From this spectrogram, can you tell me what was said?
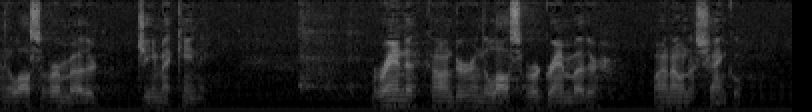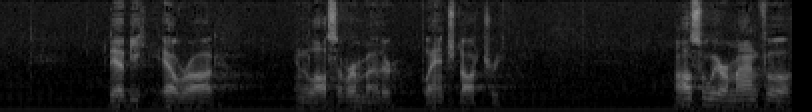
and the loss of her mother, Jean McKinney, Miranda Condor and the loss of her grandmother, Winona Shankel, Debbie Elrod and the loss of her mother, Blanche Daughtry. Also, we are mindful of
